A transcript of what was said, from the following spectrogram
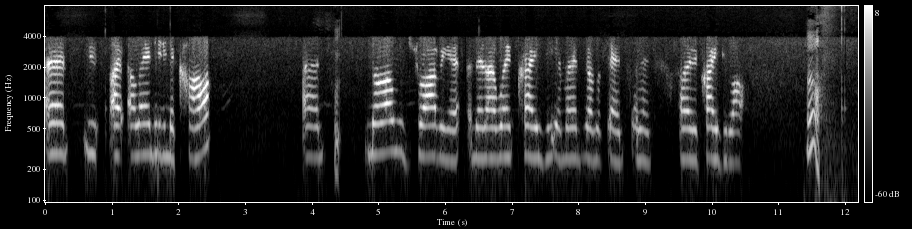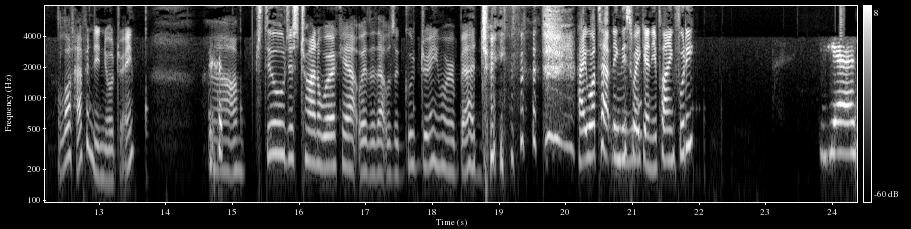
and you, I, I landed in a car, and no one was driving it, and then I went crazy and landed on the fence, and then I had a crazy laugh. Oh, a lot happened in your dream. Uh, I'm still just trying to work out whether that was a good dream or a bad dream. hey, what's happening this weekend? You're playing footy? Yes,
